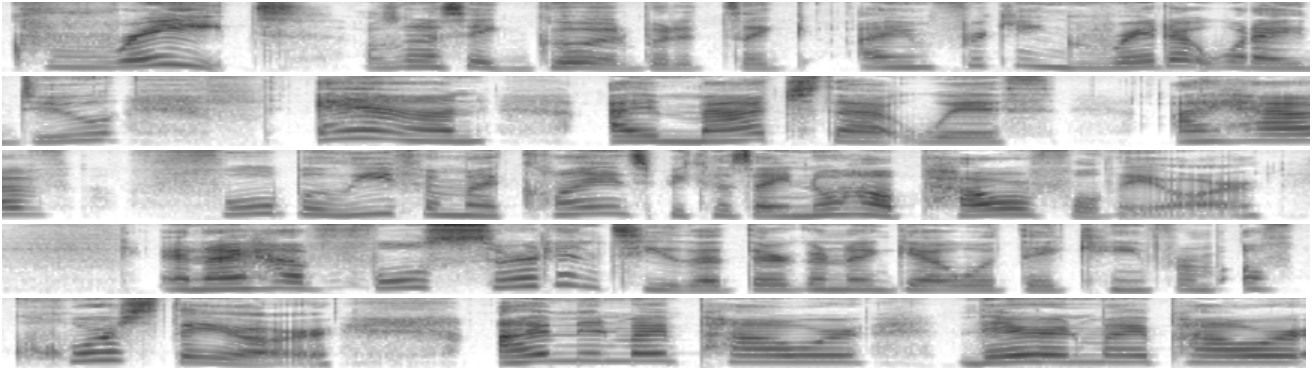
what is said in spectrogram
great. I was gonna say good, but it's like I am freaking great at what I do. And I match that with I have full belief in my clients because I know how powerful they are. And I have full certainty that they're going to get what they came from. Of course they are. I'm in my power. They're in my power.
